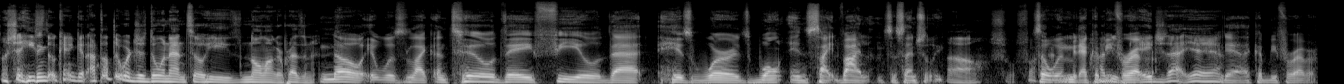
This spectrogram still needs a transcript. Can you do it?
Oh shit, he still can't get. I thought they were just doing that until he's no longer president. No, it was like until they feel that his words won't incite violence, essentially. Oh, so, fuck, So, I mean, that could how be do you forever. Gauge that, yeah, yeah. Yeah, that could be forever.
